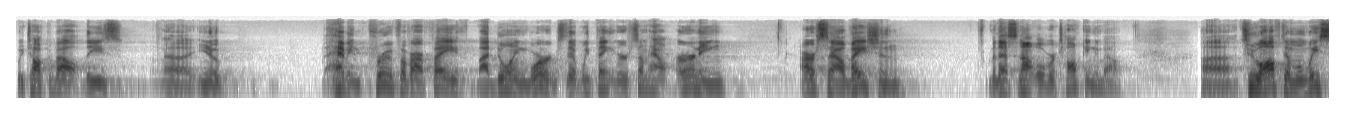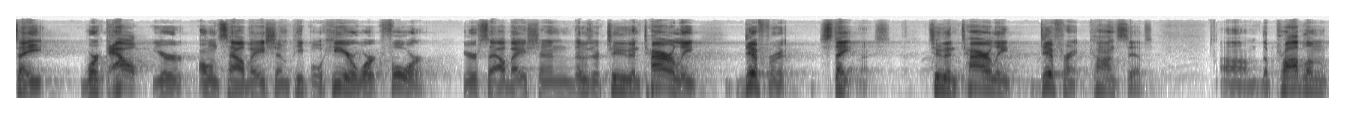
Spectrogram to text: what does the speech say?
we talk about these, uh, you know, having proof of our faith by doing works, that we think we're somehow earning our salvation, but that's not what we're talking about. Uh, too often, when we say work out your own salvation, people hear work for your salvation. Those are two entirely different statements, two entirely different concepts. Um, the problem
